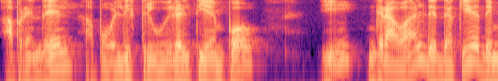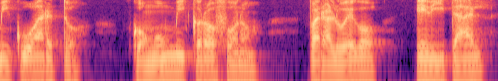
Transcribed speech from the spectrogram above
aprender a poder distribuir el tiempo y grabar desde aquí, desde mi cuarto, con un micrófono para luego editar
